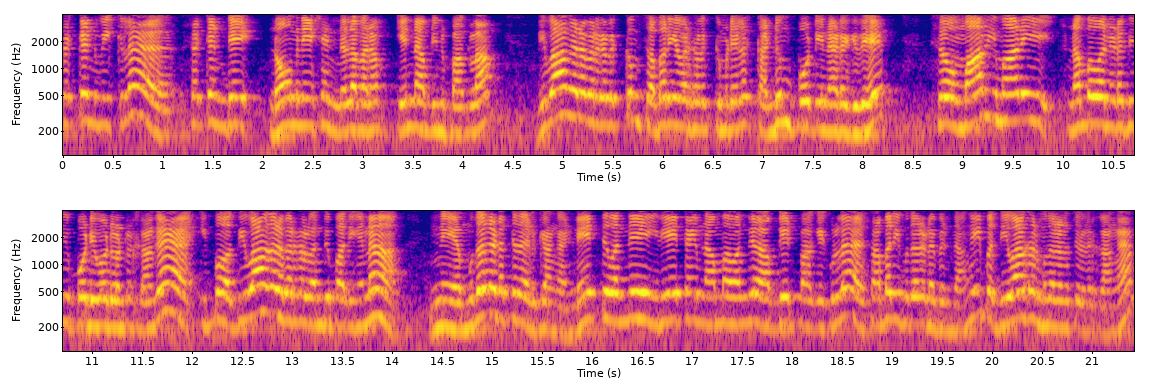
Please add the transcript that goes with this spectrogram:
செகண்ட் வீக்கில் செகண்ட் டே நாமினேஷன் நிலவரம் என்ன அப்படின்னு பார்க்கலாம். திவாகர் அவர்களுக்கும் சபரி அவர்களுக்கும் இடையில கடும் போட்டி நடக்குது. ஸோ மாறி மாறி நம்பர் ஒன் இடத்துக்கு போட்டி போட்டுருக்காங்க இப்போ திவாகர் அவர்கள் வந்து பார்த்தீங்கன்னா நே- முதல் இருக்காங்க. நேத்து வந்து இதே டைம் நம்ம வந்து அப்டேட் பார்க்கக்குள்ள சபரி முதலிடம் இருந்தாங்க. இப்போ திவாகர் முதலிடத்தில் இருக்காங்க.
